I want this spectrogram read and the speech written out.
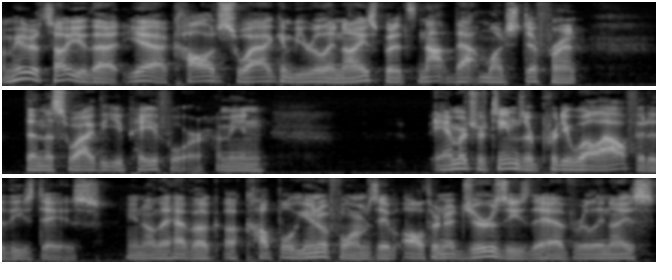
I'm here to tell you that yeah, college swag can be really nice, but it's not that much different than the swag that you pay for. I mean, amateur teams are pretty well outfitted these days. You know, they have a, a couple uniforms, they have alternate jerseys, they have really nice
